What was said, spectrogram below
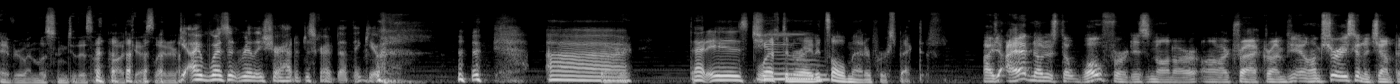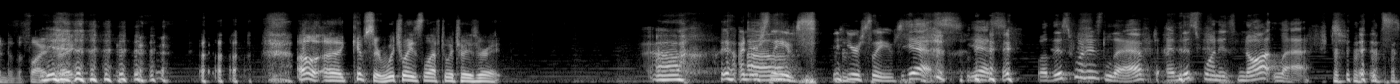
everyone listening to this on podcast later. Yeah, I wasn't really sure how to describe that. Thank you. uh that is two Left and right, it's all matter of perspective. I, I have noticed that Wolford isn't on our on our tracker. I'm you know, I'm sure he's going to jump into the fight, right? oh, uh, Kipser, which way is left? Which way is right? uh on your Uh, sleeves. Your sleeves. Yes, yes. Well, this one is left, and this one is not left. It's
